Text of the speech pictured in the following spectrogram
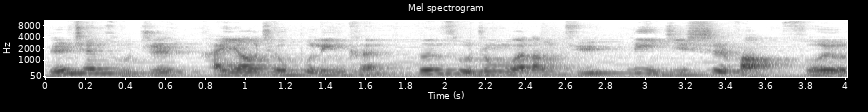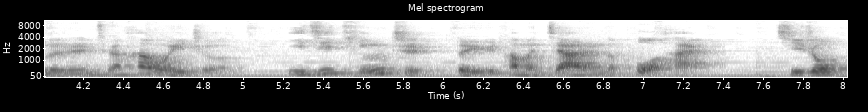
人权组织还要求布林肯敦促中国当局立即释放所有的人权捍卫者，以及停止对于他们家人的迫害。其中，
